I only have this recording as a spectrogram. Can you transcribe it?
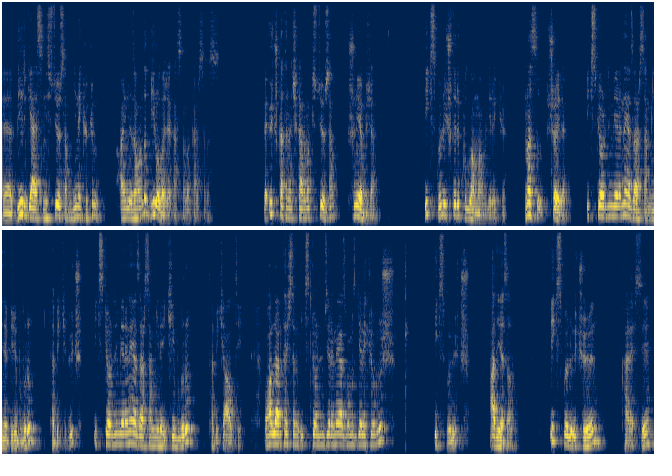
e, 1 gelsin istiyorsam yine köküm aynı zamanda 1 olacak aslına bakarsanız. Ve 3 katına çıkarmak istiyorsam şunu yapacağım. x bölü 3'leri kullanmam gerekiyor. Nasıl? Şöyle. X gördüğüm yere ne yazarsam yine 1'i bulurum. Tabii ki 3. x gördüğüm yere ne yazarsam yine 2'yi bulurum. Tabii ki 6'yı. O halde arkadaşlarım x gördüğümüz yere ne yazmamız gerekiyormuş? x bölü 3. Hadi yazalım. x bölü 3'ün karesi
